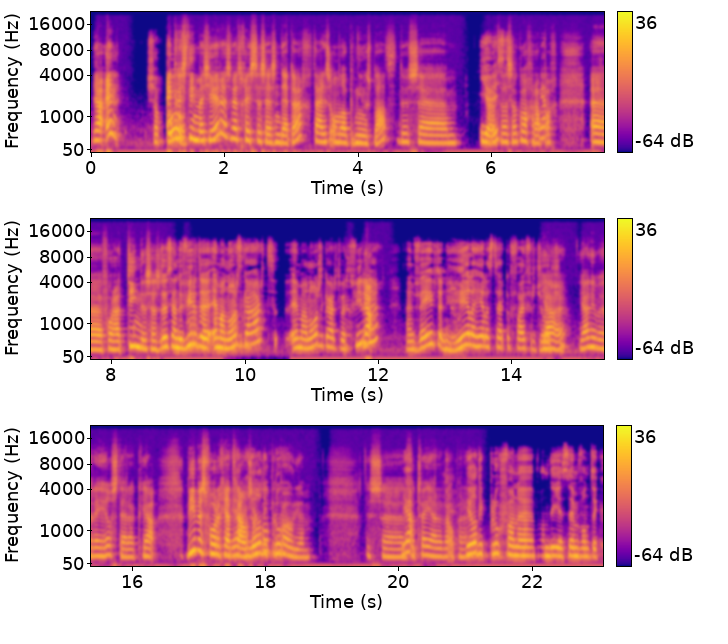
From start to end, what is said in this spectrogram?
ja en, en. Christine Mageres werd gisteren 36 tijdens Omloop het Nieuwsblad. Dus ehm, dat Juist. was ook wel grappig. Eh, voor haar tiende zes... Dus en de vierde, Emma Noordsgaard. Emma Noordsgaard werd vierde. Ja. En vijfde, een hele, hele sterke Pfeiffer Ja, Georgie. hè? ja, die reed heel sterk. Ja. Wiebes vorig jaar Ja, trouwens ook die op het podium. Dus eh, Ja. voor twee jaar erop en Heel die ploeg van, eh, van DSM vond ik...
